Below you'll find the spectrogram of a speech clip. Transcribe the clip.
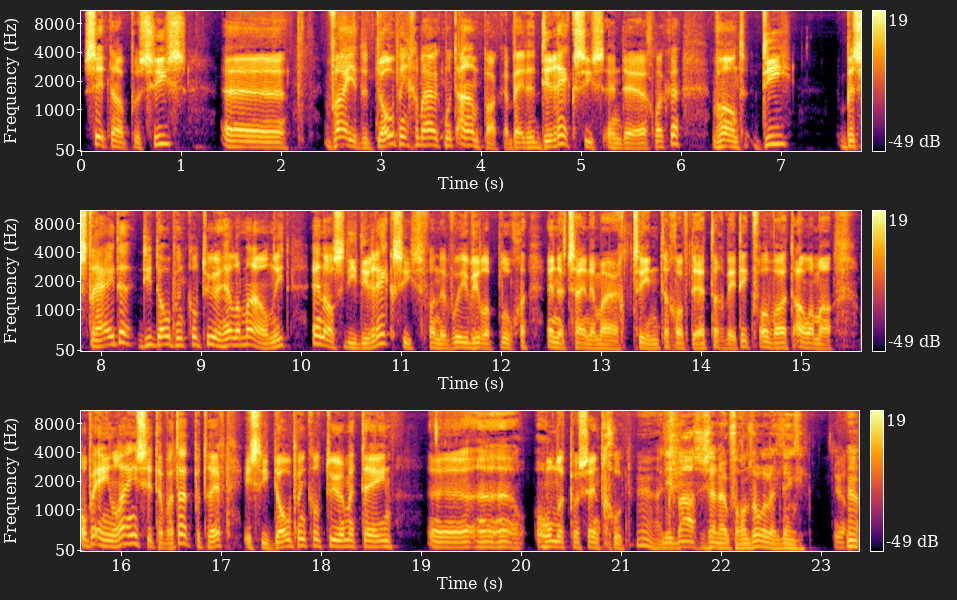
zit nou precies... Uh, waar je de dopinggebruik moet aanpakken. Bij de directies en dergelijke. Want die bestrijden die dopingcultuur helemaal niet. En als die directies van de wielerploegen... en het zijn er maar 20 of 30, weet ik veel wat allemaal... op één lijn zitten wat dat betreft... is die dopingcultuur meteen uh, uh, 100% goed. Ja, die bazen zijn ook verantwoordelijk, denk ik. Ja. ja.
